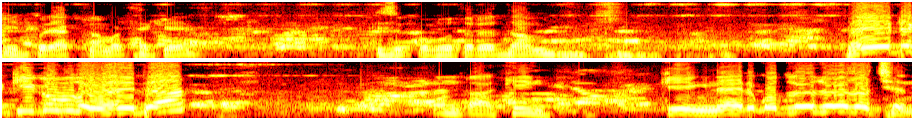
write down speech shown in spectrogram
মিরপুর এক নম্বর থেকে কিছু কবুতরের দাম। ভাই এটা কি কবুতর ভাই এটা? কোনটা? কিং? কিং না এটা কত টাকা জোড়া যাচ্ছেন?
